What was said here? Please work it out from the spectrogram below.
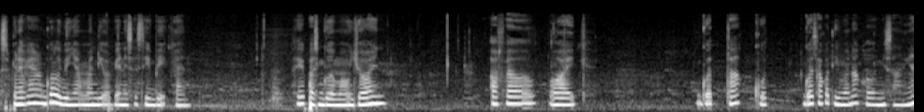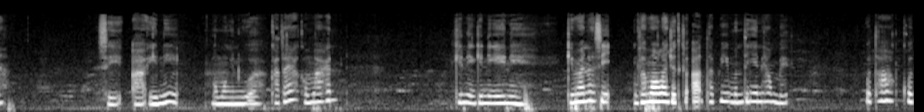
sebenarnya gue lebih nyaman di organisasi B kan. Tapi pas gue mau join, I felt like gue takut. Gue takut gimana kalau misalnya si A ini ngomongin gue katanya kemarin gini gini gini. Gimana sih? Nggak mau lanjut ke A tapi mentingin yang B gue takut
